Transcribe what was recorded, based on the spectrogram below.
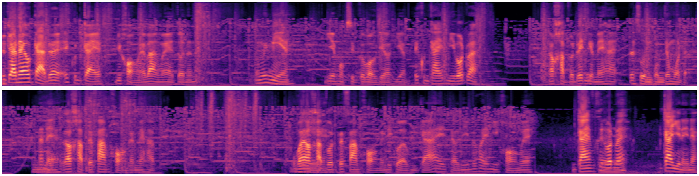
มีการให้โอกาสด้วยเอ้ยคุณกายมีของอะไรบ้างไหมตัวนั้นมันไม่มีอะเยี่ยมหกสิบกระบอกเดียวเยี่ยมเอ้ยคุณกายมีรถว่ะเราขับรถเล่นกันไหมฮะกระสุนผมจะหมดอะนั่นแหละเราขับไปฟาร์มของกันไหมครับผมว่าเราขับรถไปฟาร์มของกันดีกว่าคุณกายแถวนี้ไม่ค่อยมีของเลยคุณ กายขึ้นรถไหมคุณกายอยู่ไหนเนี่ย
